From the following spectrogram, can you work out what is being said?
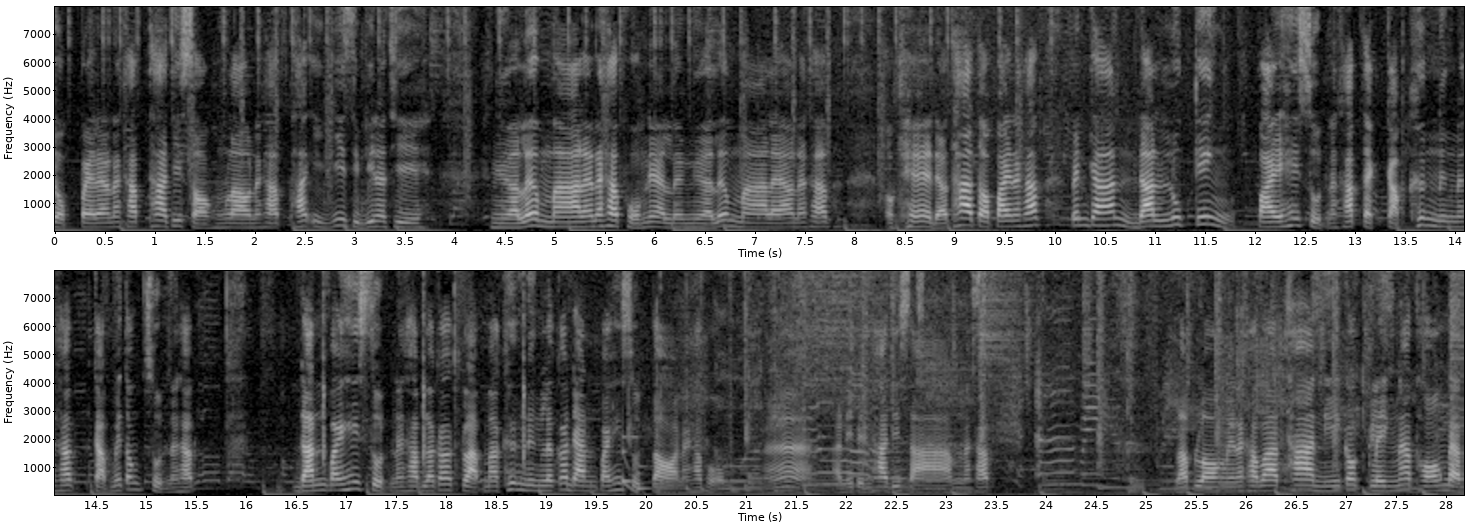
จบไปแล้วนะครับ ท่าที่ 2 ของเรานะครับ พักอีก 20 วินาที เหงื่อเริ่มมาแล้วนะครับ ผมเนี่ยเหงื่อเริ่มมาแล้วนะครับ โอเค เดี๋ยวท่าต่อไปนะครับ เป็นการดันลูกกิ้งไปให้สุดนะครับ แต่กลับครึ่งหนึ่งนะครับ กลับไม่ต้องสุดนะครับ ดันไปให้สุดนะครับ แล้วก็กลับมาครึ่งหนึ่งแล้วก็ดันไปให้สุดต่อนะครับผมอ่าอันนี้เป็นท่าที่ 3 นะครับ รับรองเลยนะครับว่าท่านี้ก็เกรงหน้าท้องแบบ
